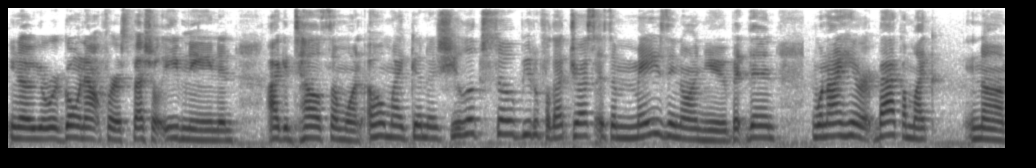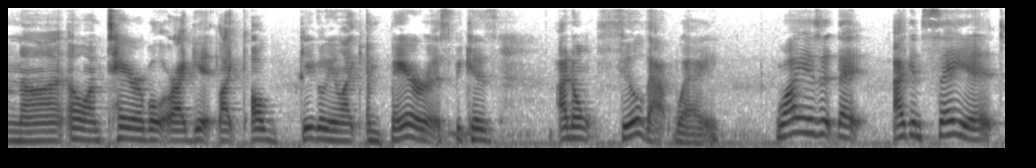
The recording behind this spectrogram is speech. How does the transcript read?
you know, you were going out for a special evening and I could tell someone, oh my goodness, you look so beautiful. That dress is amazing on you. But then when I hear it back, I'm like, no, I'm not. Oh, I'm terrible. Or I get like all giggly and like embarrassed because I don't feel that way. Why is it that I can say it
